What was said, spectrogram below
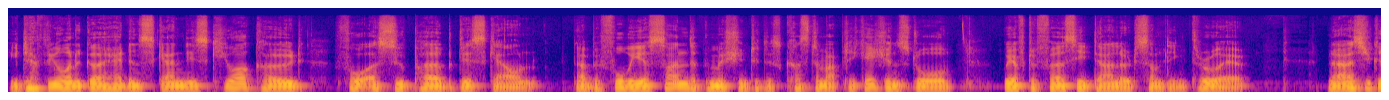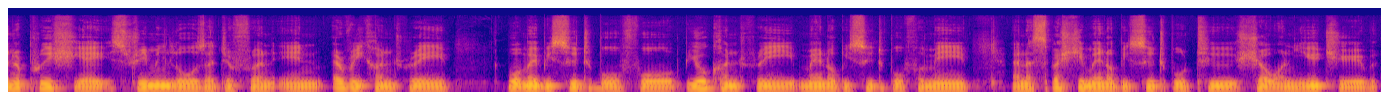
you definitely want to go ahead and scan this QR code for a superb discount. Now, before we assign the permission to this custom application store, we have to firstly download something through it. Now, as you can appreciate, streaming laws are different in every country. What may be suitable for your country may not be suitable for me, and especially may not be suitable to show on YouTube.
